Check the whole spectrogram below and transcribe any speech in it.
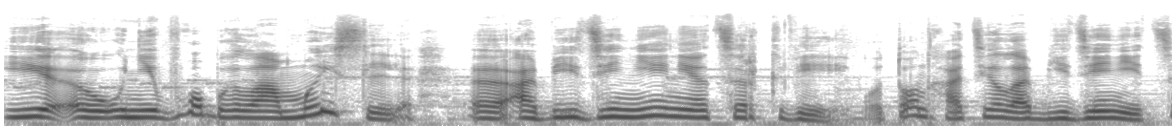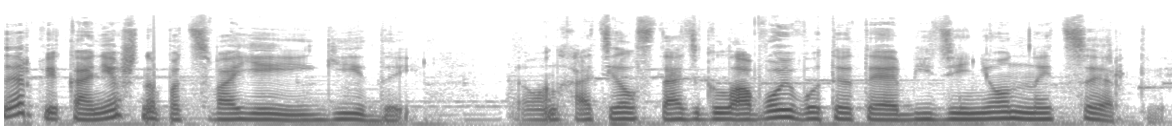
И у него была мысль объединения церквей. Вот он хотел объединить церкви, конечно, под своей эгидой. Он хотел стать главой вот этой объединенной церкви.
